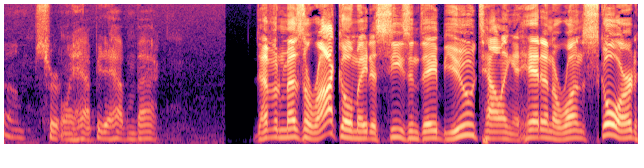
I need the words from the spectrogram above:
um, certainly happy to have him back. Devin Mesoraco made his season debut, tallying a hit and a run scored.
